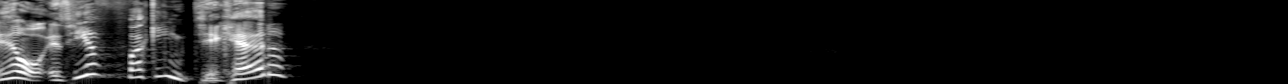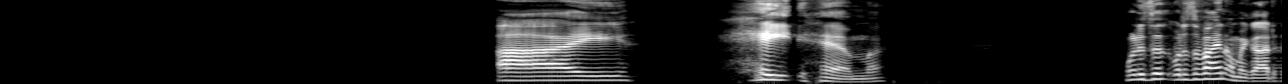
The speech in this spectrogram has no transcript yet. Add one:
Ew, is he a fucking dickhead? I hate him. What is it? What is the vine? Oh my god.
